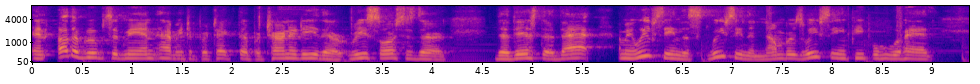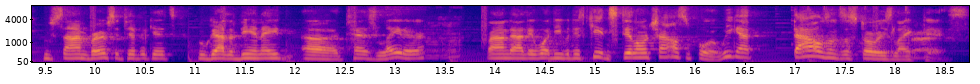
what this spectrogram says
And other groups of men having to protect their paternity, their resources, their their this, their that. I mean, we've seen this, we've seen the numbers, we've seen people who have had who signed birth certificates, who got a DNA uh, test later, mm-hmm. found out they wasn't even his kid and still on child support. We got thousands of stories like right. this.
